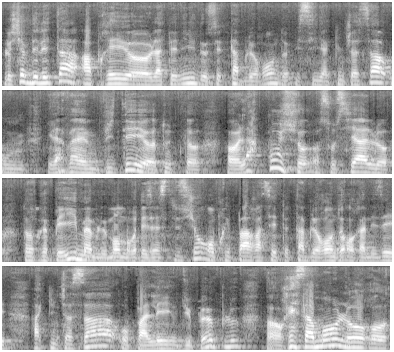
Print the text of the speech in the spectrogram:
Le chef de l'État, après euh, la tenue de cette table ronde ici à Kinshasa, où il avait invité euh, toute euh, la couche euh, sociale de notre pays, même le membre des institutions, ont pris part à cette table ronde organisée à Kinshasa, au Palais du Peuple. Euh, récemment, lors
